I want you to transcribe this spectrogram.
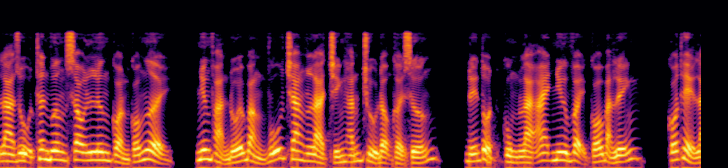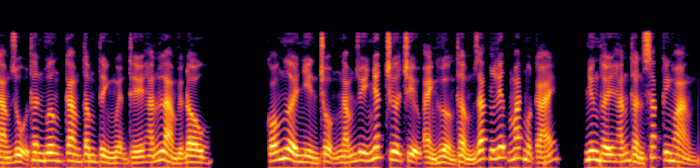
là dụ thân vương sau lưng còn có người, nhưng phản đối bằng vũ trang là chính hắn chủ động khởi sướng, đến tột cùng là ai như vậy có bản lĩnh, có thể làm dụ thân vương cam tâm tình nguyện thế hắn làm việc đâu. Có người nhìn trộm ngắm duy nhất chưa chịu ảnh hưởng thẩm giác liếc mắt một cái, nhưng thấy hắn thần sắc kinh hoàng,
